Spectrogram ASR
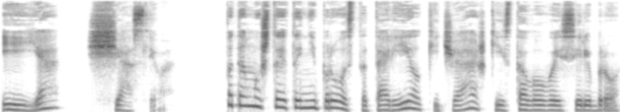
и я счастлива. Потому что это не просто тарелки, чашки и столовое серебро,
